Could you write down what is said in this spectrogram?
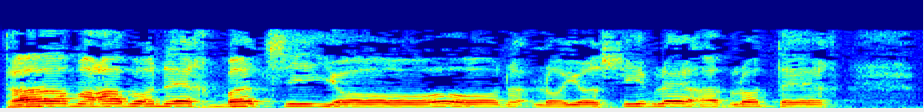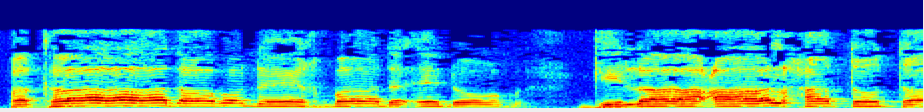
תם עוונך בציון, לא יוסיף לעגלותך, פקד עוונך בד אדום, גילה על חטאותייך.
